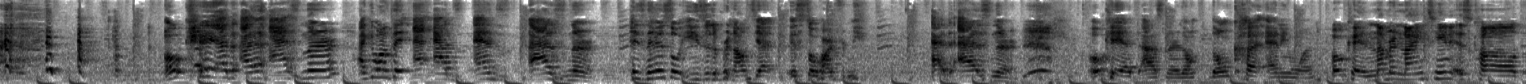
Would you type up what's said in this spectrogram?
okay, Ed Asner. I keep on saying Ed, Ed Asner. His name is so easy to pronounce yet it's so hard for me. Ed Asner. Okay, Ed Asner, don't don't cut anyone. Okay, number 19 is called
